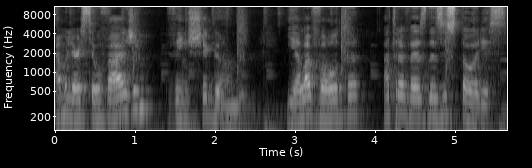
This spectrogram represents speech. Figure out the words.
a mulher selvagem vem chegando e ela volta através das histórias.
